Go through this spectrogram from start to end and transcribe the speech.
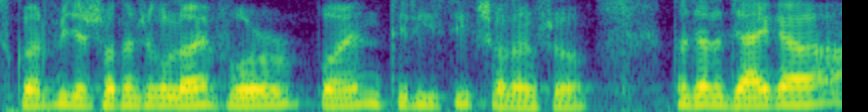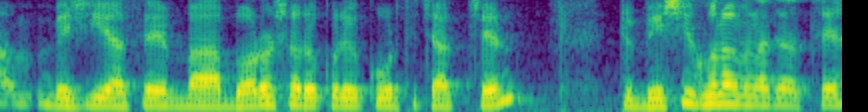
স্কোয়ার ফিট যেটা শতাংশগুলো হয় ফোর পয়েন্ট থ্রি সিক্স শতাংশ। তো যাদের জায়গা বেশি আছে বা বড় সড়ো করে করতে চাচ্ছেন, একটু বেশি খোলামেলা চাচ্ছেন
